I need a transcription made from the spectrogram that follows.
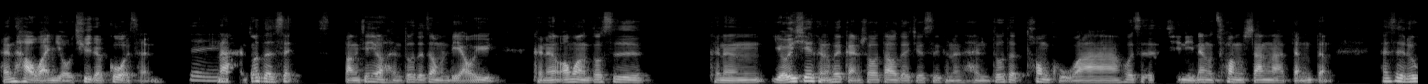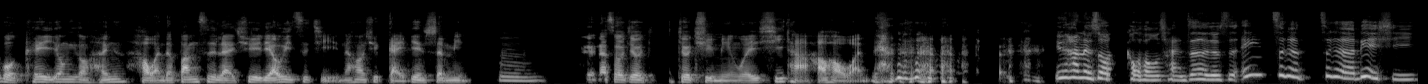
很好玩、有趣的过程。对，那很多的生房间有很多的这种疗愈，可能往往都是。可能有一些可能会感受到的，就是可能很多的痛苦啊，或是心理那种创伤啊等等。但是如果可以用一种很好玩的方式来去疗愈自己，然后去改变生命，嗯，对，那时候就就取名为西塔，好好玩。因为他那时候口头禅真的就是，哎，这个这个练习，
